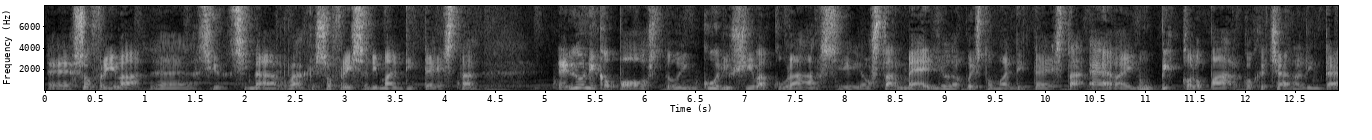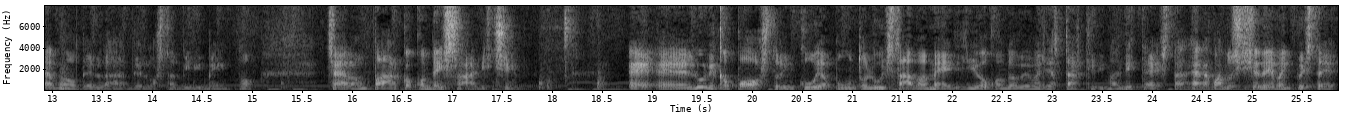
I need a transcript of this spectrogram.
eh, soffriva, eh, si, si narra che soffrisse di mal di testa e l'unico posto in cui riusciva a curarsi o star meglio da questo mal di testa era in un piccolo parco che c'era all'interno della, dello stabilimento. C'era un parco con dei salici. E eh, l'unico posto in cui appunto lui stava meglio quando aveva gli attacchi di mal di testa era quando si sedeva in queste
